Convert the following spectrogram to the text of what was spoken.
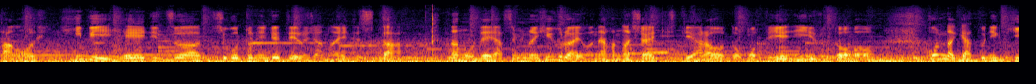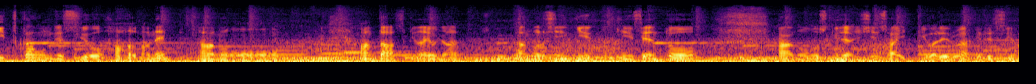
あの日々、平日は仕事に出ているじゃないですか。なので休みの日ぐらいはね話し相手してやろうと思って家にいると今度は逆に気使うんですよ母がね。あのー、あんたは好きなようにあの私に気にせんとあの好きなようにしなさいって言われるわけですよ、う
